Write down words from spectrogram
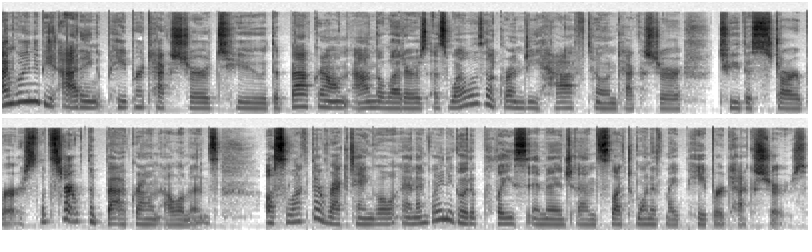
I'm going to be adding paper texture to the background and the letters, as well as a grungy halftone texture to the starburst. Let's start with the background elements. I'll select the rectangle and I'm going to go to place image and select one of my paper textures.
